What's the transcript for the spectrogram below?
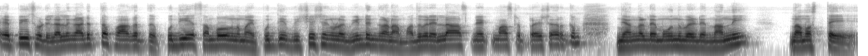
എപ്പിസോഡിൽ അല്ലെങ്കിൽ അടുത്ത ഭാഗത്ത് പുതിയ സംഭവങ്ങളുമായി പുതിയ വിശേഷങ്ങളുമായി വീണ്ടും കാണാം. അതുവരെ എല്ലാ സ്നേക് മാസ്റ്റർ പ്രേക്ഷകർക്കും ഞങ്ങളുടെ മൂന്ന് പേരുടെ നന്ദി. നമസ്തേ.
